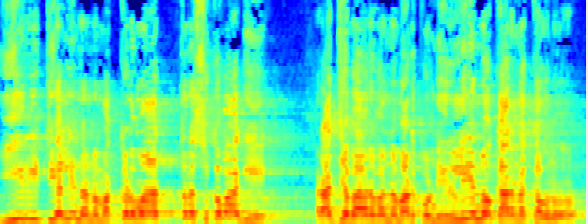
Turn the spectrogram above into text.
ಈ ರೀತಿಯಲ್ಲಿ ನನ್ನ ಮಕ್ಕಳು ಮಾತ್ರ ಸುಖವಾಗಿ ರಾಜ್ಯಭಾರವನ್ನು ಮಾಡಿಕೊಂಡು ಇರಲಿ ಅನ್ನೋ ಕಾರಣಕ್ಕವನು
